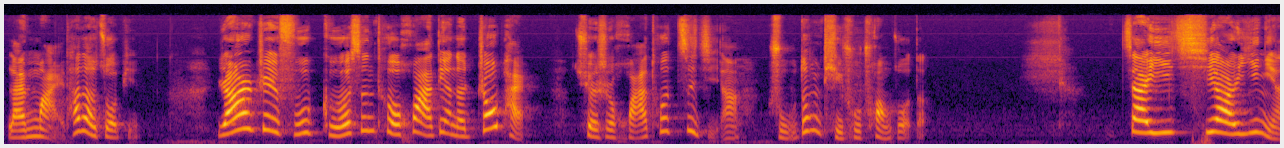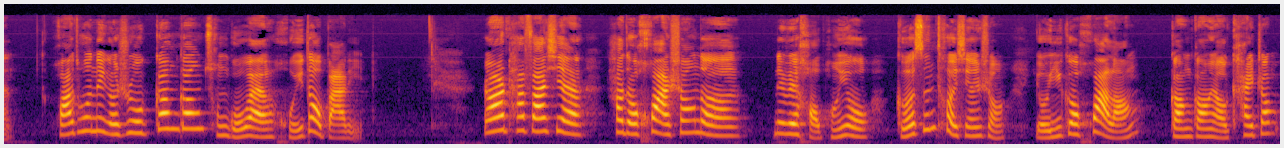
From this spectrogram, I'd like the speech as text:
来买他的作品。然而，这幅格森特画店的招牌却是华托自己啊主动提出创作的。在一七二一年，华托那个时候刚刚从国外回到巴黎，然而他发现他的画商的那位好朋友格森特先生有一个画廊刚刚要开张，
